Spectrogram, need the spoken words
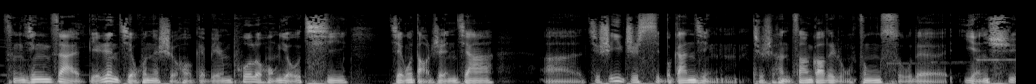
曾经在别人结婚的时候给别人泼了红油漆，结果导致人家，啊，就是一直洗不干净，就是很糟糕的一种风俗的延续。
